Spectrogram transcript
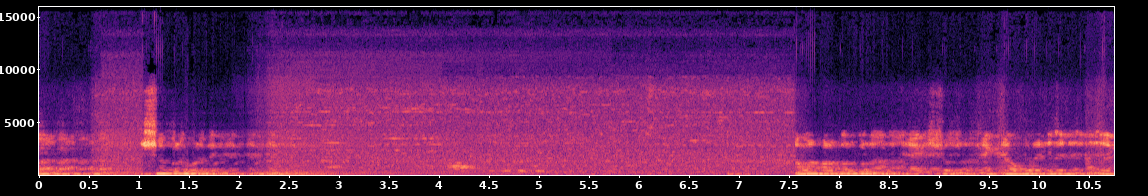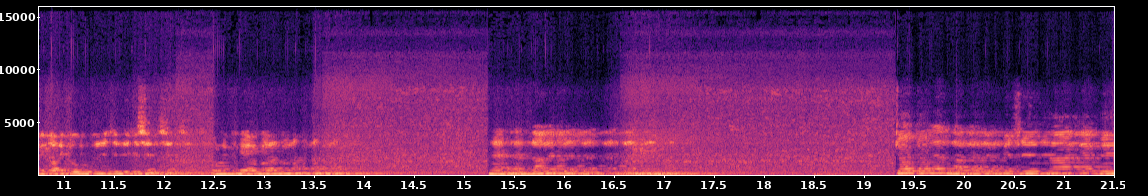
বিশ বার সকলে বলে দেখে আমার হরকতগুলো একশো একটা উপরে নিচে নেয়। আপনারা কিন্তু অনেকে উপরে নিচে দিচ্ছেন কোনো খেয়াল করেন না? হ্যাঁ তালে চোখের দালের পেশে থাকবে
